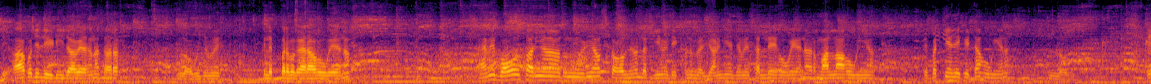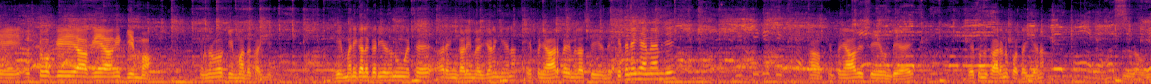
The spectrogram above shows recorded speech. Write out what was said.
ਤੇ ਆਹ ਕੁਝ ਲੇਡੀ ਦਾ ਹੋਇਆ ਹੈ ਨਾ ਸਾਰਾ। ਲਓ ਵੀ ਜਿਵੇਂ ਕਲਿੱਪਰ ਵਗੈਰਾ ਹੋ ਗਏ ਹੈ ਨਾ ਐਵੇਂ ਬਹੁਤ ਸਾਰੀਆਂ ਤੁਹਾਨੂੰ ਜਿਹੜੀਆਂ ਸਟਾਲ ਨੇ ਉਹ ਲੱਗੀਆਂ ਹੋਈਆਂ ਦੇਖਣ ਨੂੰ ਮਿਲ ਜਾਣਗੀਆਂ। ਜਿਵੇਂ ਥੱਲੇ ਹੋ ਗਏ ਹੈ ਨਾ ਰਮਾਲਾਂ ਹੋ ਗਈਆਂ ਤੇ ਬੱਚਿਆਂ ਦੀਆਂ ਖੇਡਾਂ ਹੋ ਗਈਆਂ ਨਾ। ਲਓ। ਜੀ। ਤੇ ਉਸ ਤੋਂ ਅੱਗੇ ਆ ਗਏ ਆ ਗਏ ਗੇਮਾਂ। ਉਹਨਾਂ ਨੂੰ ਗੇਮਾਂ ਦਿਖਾਈਏ। ਗੇਮਾਂ ਦੀ ਗੱਲ ਕਰੀਏ, ਤੁਹਾਨੂੰ ਇੱਥੇ ਰਿੰਗ ਵਾਲੇ ਮਿਲ ਜਾਣਗੀਆਂ ਨਾ ਇਹ 50 ਰੁਪਏ ਮਿਲਾ ਸੇ ਹੁੰਦੇ ਕਿਤਨੇ ਕੇ ਮੈਮ ਜੀ? ਹਾਂ, ਫਿਰ 50 ਦੇ ਸੇ ਹੁੰਦੇ ਆ ਇਹ। ਇਹ ਤੁਹਾਨੂੰ ਸਾਰਿਆਂ ਨੂੰ ਪਤਾ ਹੀ ਹੈ ਨਾ ਲਓ ਜੀ।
